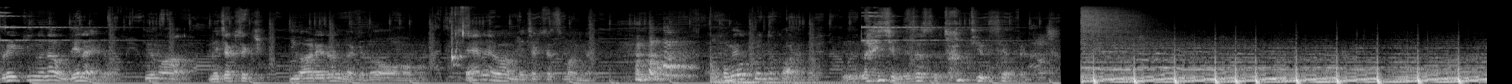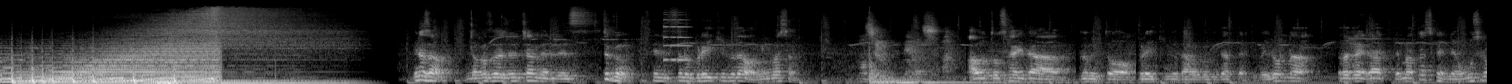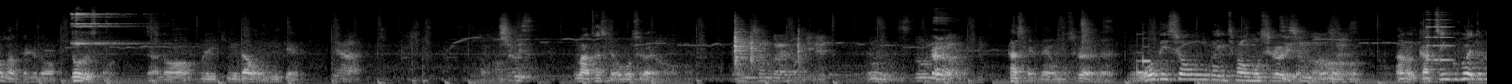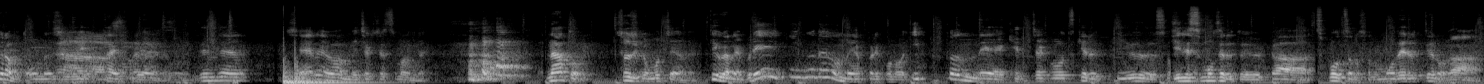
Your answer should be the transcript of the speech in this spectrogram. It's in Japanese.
ブレイキングダウン出ないのっていうのはめちゃくちゃ言われるんだけど試合内はめちゃくちゃつまんない。米尾君とかあれな来週目指してるとかって言ってたよね。皆さん中澤潤チャンネルです。つくん先日のブレイキングダウン見ました？もちろん見ました。アウトサイダー組とブレイキングダウン組だったりとかいろんな戦いがあってまあ確かにね面白かったけどどうですか？あのブレイキングダウンを見て。いや面白いですね。まあ確かに面白い。オーディションからやっぱ見れる。うん。ストーリーが確かにね面白いよね。オーディションが一番面白いよ。オーディションが面白い。ですあのガチンコファイトクラブと同じタイプで、全然試合内はめちゃくちゃつまんない なと正直思っちゃうよね。っていうかねブレイキングダウンのやっぱりこの1分で決着をつけるっていうビジネスモデルというかスポーツのそのモデルっていうのが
